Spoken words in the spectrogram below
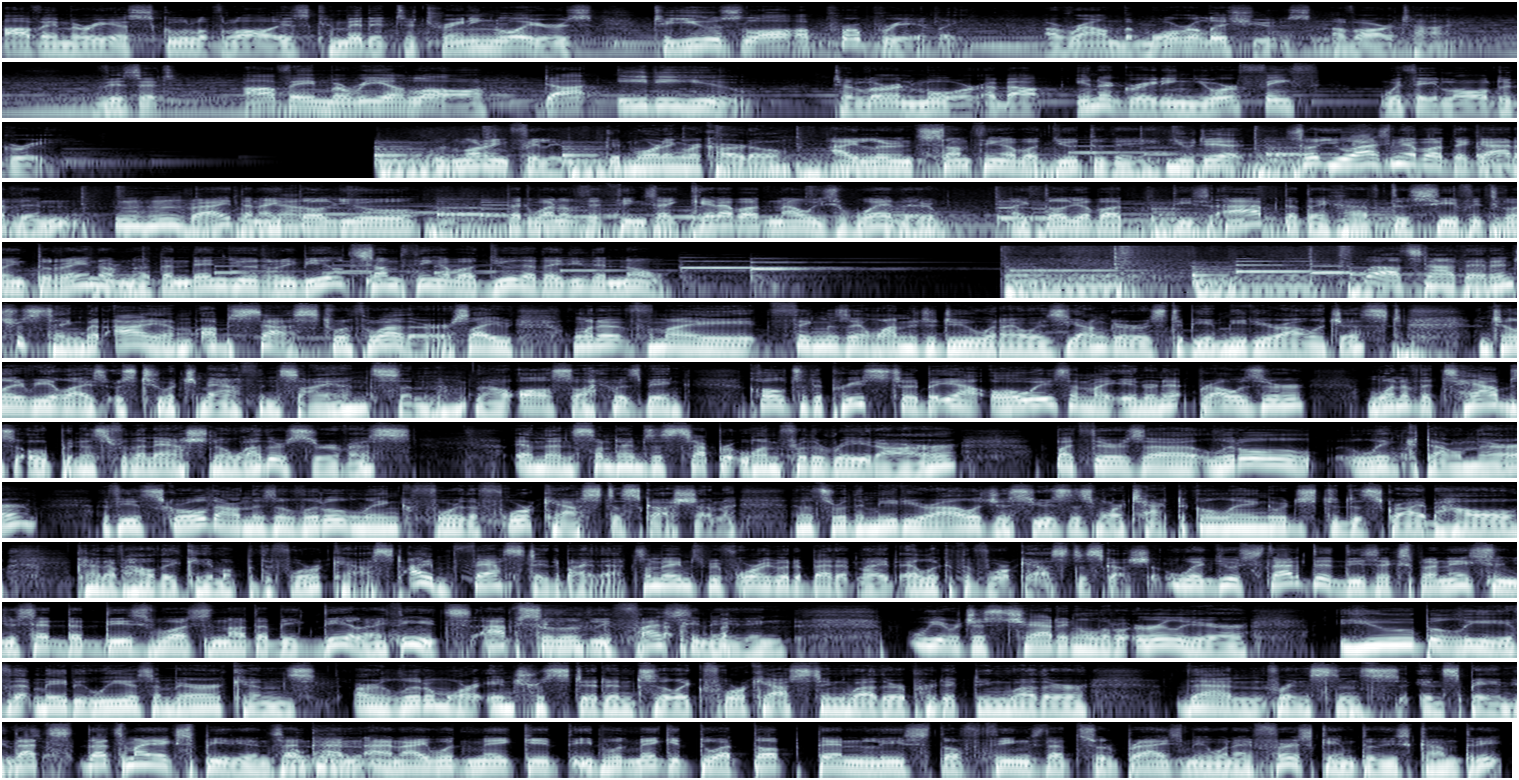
Ave Maria School of Law is committed to training lawyers to use law appropriately around the moral issues of our time. Visit avemarialaw.edu to learn more about integrating your faith with a law degree. Good morning, Philip. Good morning, Ricardo. I learned something about you today. You did. So you asked me about the garden, mm-hmm. right? And I told you that one of the things I care about now is weather. I told you about this app that I have to see if it's going to rain or not, and then you revealed something about you that I didn't know. Well, it's not that interesting, but I am obsessed with weather. So, I, one of my things I wanted to do when I was younger was to be a meteorologist until I realized it was too much math and science. And also, I was being called to the priesthood. But yeah, always on my internet browser, one of the tabs open is for the National Weather Service, and then sometimes a separate one for the radar. But there's a little link down there. If you scroll down, there's a little link for the forecast discussion. And that's where the meteorologist uses more technical language to describe how kind of how they came up with the forecast. I'm fascinated by that. Sometimes before I go to bed at night, I look at the forecast discussion. When you started this explanation, you said that this was not a big deal. I think it's absolutely fascinating. we were just chatting a little earlier. You believe that maybe we as Americans are a little more interested into like forecasting weather, predicting weather than, for instance, in Spain. That's say. that's my experience, and, Okay. and and I would make it. It would make it to a top ten list of things that surprised me when I first came to this country.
